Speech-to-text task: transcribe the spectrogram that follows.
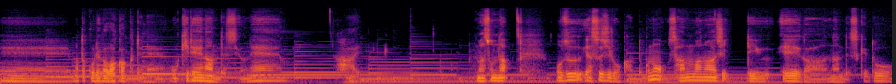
えー、またこれが若くてねお綺麗なんですよね。はい。まあそんな小津安二郎監督の「さんまの味」っていう映画なんですけど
